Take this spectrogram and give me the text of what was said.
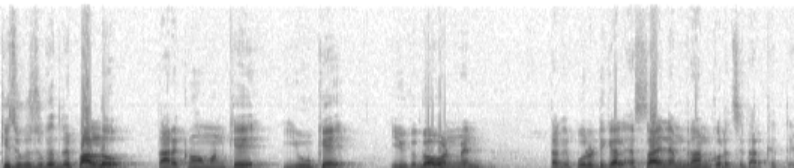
কিছু কিছু ক্ষেত্রে পারলেও তারেক রহমানকে ইউকে ইউকে গভর্নমেন্ট তাকে পলিটিক্যাল অ্যাসাইলাম গ্রান্ট করেছে তার ক্ষেত্রে।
